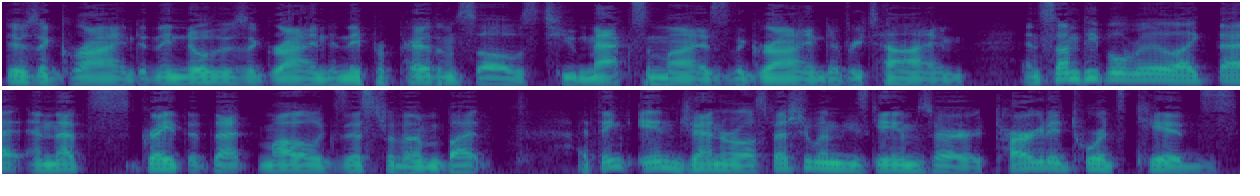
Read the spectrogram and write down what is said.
there's a grind, and they know there's a grind, and they prepare themselves to maximize the grind every time. And some people really like that, and that's great that that model exists for them. But I think in general, especially when these games are targeted towards kids,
